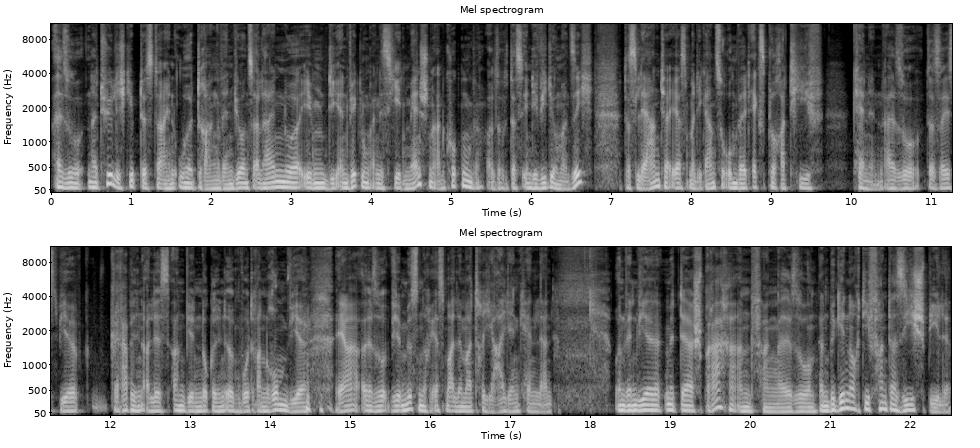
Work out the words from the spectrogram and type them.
Also natürlich gibt es da einen Urdrang, wenn wir uns allein nur eben die Entwicklung eines jeden Menschen angucken, also das Individuum an sich, das lernt ja erstmal die ganze Umwelt explorativ kennen. Also das heißt, wir grabbeln alles an, wir nuckeln irgendwo dran rum, wir ja, also wir müssen doch erstmal alle Materialien kennenlernen. Und wenn wir mit der Sprache anfangen, also, dann beginnen auch die Fantasiespiele.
